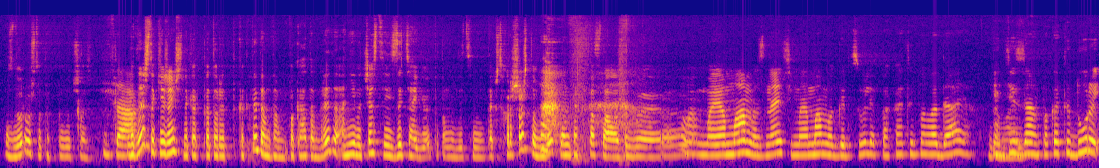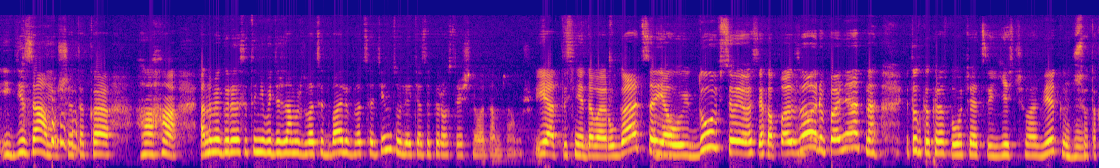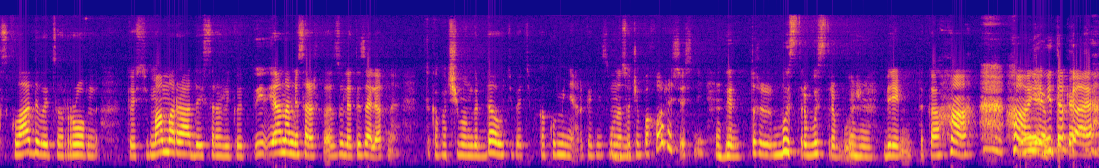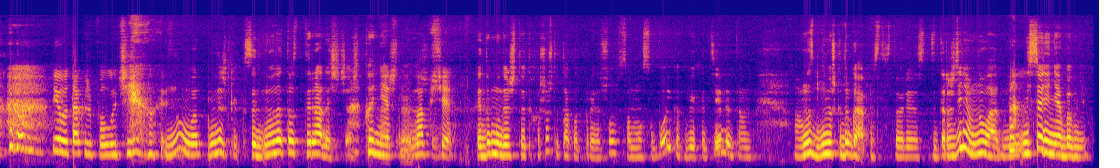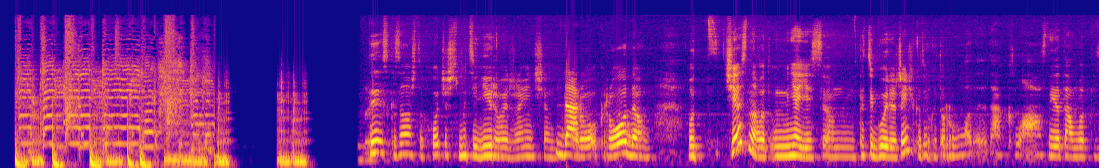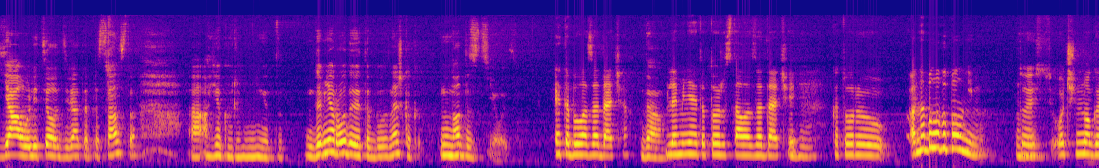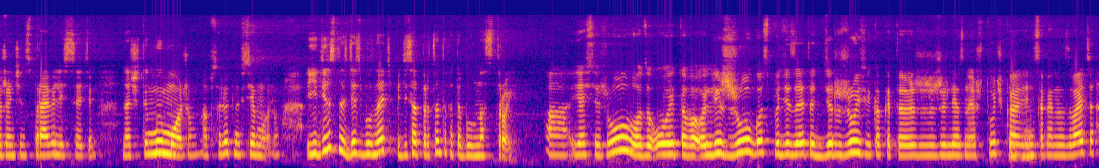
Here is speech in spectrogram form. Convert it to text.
Здорово, что так получилось. Да. Вот знаешь, такие женщины, как, которые, как ты там, там, пока там, они вот часто и затягивают потом с детьми. Так что хорошо, что Бог он так послал, чтобы... э, Моя мама, знаете, моя мама говорит, Зуля, пока ты молодая, Давай. иди замуж, пока ты дура, иди замуж. Я такая, ага. Она мне говорила, если ты не выйдешь замуж в 22 или в 21, Зуля, я тебя за первого встречного отдам замуж. Я, ты с ней давай ругаться, я уйду, все, я всех опозорю, понятно? И тут как раз, получается, есть человек, и все так складывается ровно. То есть мама рада, и сразу говорит, и она мне сразу сказала, Зуля, ты залетная. Я такая, почему? Он говорит, да, у тебя типа как у меня организм. У нас очень похоже все с ней. Говорит, тоже быстро-быстро будешь Мгм. беременеть. Такая, ха, ха, я Нет, не такая. такая. И вот так же получилось. Ну вот, видишь, как... Ну это ты рада сейчас. Конечно, вообще. Я думаю даже, что это хорошо, что так вот произошло, само собой, как вы и хотели там. А у нас немножко другая просто история с деторождением. Ну ладно, не сегодня не обо мне. Ты сказала, что хочешь смотивировать женщин Да. к родам. Вот честно, вот у меня есть эм, категория женщин, которые говорят, роды, это так классно, я там вот, я улетела в девятое пространство, а, а я говорю, нет, для меня роды это было, знаешь, как, ну надо сделать. Это была задача. Да. Для меня это тоже стало задачей, которую... Она была выполнима. То есть очень много женщин справились с этим. Значит, и мы можем, абсолютно все можем. Единственное, здесь был, знаете, 50% это был настрой. А я сижу, вот у этого лежу, господи, за это держусь, как это ж- железная штучка, я не знаю, как она называется.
